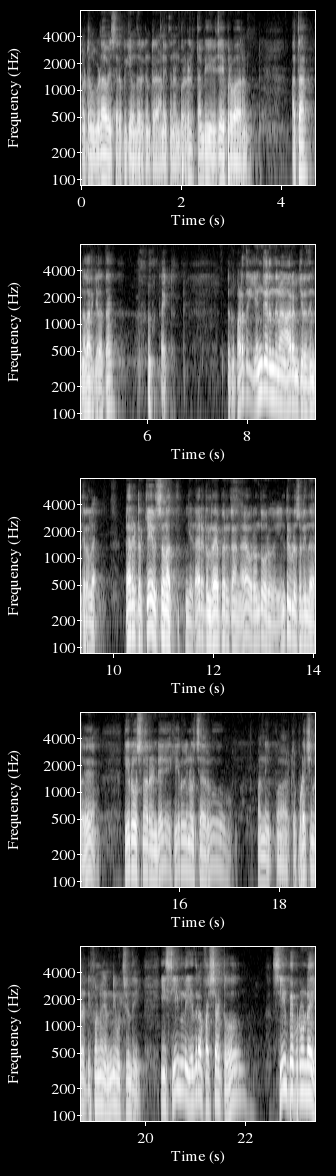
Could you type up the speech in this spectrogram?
மற்றும் விழாவை சிறப்பிக்க வந்திருக்கின்ற அனைத்து நண்பர்கள் தம்பி விஜய் பிரபாகரன் அத்தா நல்லா இருக்கீங்களா அத்தா ரைட் இந்த படத்துக்கு எங்கே இருந்து நான் ஆரம்பிக்கிறதுன்னு தெரில டைரக்டர் கே விஸ்வநாத் இங்கே டைரக்டர் நிறைய பேர் இருக்காங்க அவர் வந்து ஒரு இன்டர்வியூவில் சொல்லியிருந்தாரு హీరో వచ్చినారండి హీరోయిన్ వచ్చారు అన్ని ప్రొడక్షన్లో డిఫరెంట్ అన్నీ వచ్చింది ఈ సీన్లో ఎదురా ఫస్ట్ షాట్ సీన్ పేపర్ ఉన్నాయి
